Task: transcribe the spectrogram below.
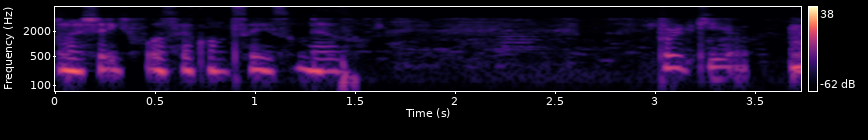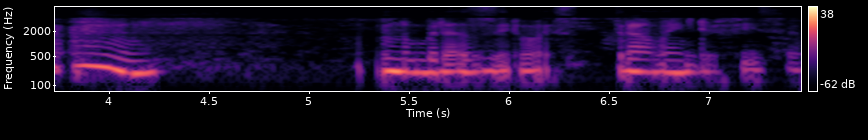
Eu achei que fosse acontecer isso mesmo. Porque. no Brasil é extremamente difícil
